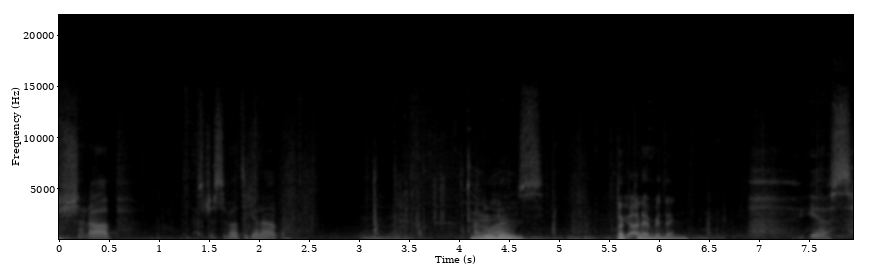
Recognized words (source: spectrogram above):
Shut up. I was just about to get up. I Ну, ну, was. так. got everything? Yes.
